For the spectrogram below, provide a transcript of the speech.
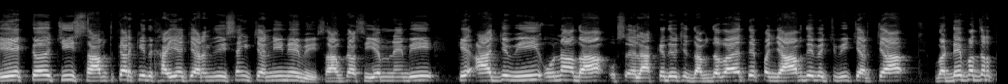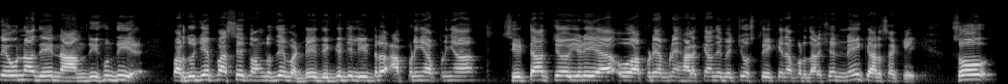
ਇਹ ਇੱਕ ਚੀਜ਼ ਸਾਬਤ ਕਰਕੇ ਦਿਖਾਈ ਹੈ ਚਰਨਜੀਤ ਸਿੰਘ ਚੰਨੀ ਨੇ ਵੀ, ਸਾਬਕਾ ਸੀਐਮ ਨੇ ਵੀ, ਕਿ ਅੱਜ ਵੀ ਉਹਨਾਂ ਦਾ ਉਸ ਇਲਾਕੇ ਦੇ ਵਿੱਚ ਦਬਦਬਾ ਹੈ ਤੇ ਪੰਜਾਬ ਦੇ ਵਿੱਚ ਵੀ ਚਰਚਾ ਵੱਡੇ ਪੱਧਰ ਤੇ ਉਹਨਾਂ ਦੇ ਨਾਮ ਦੀ ਹੁੰਦੀ ਹੈ। ਪਰ ਦੂਜੇ ਪਾਸੇ ਕਾਂਗਰਸ ਦੇ ਵੱਡੇ ਦਿੱਗਜ ਲੀਡਰ ਆਪਣੀਆਂ ਆਪਣੀਆਂ ਸੀਟਾਂ 'ਚ ਜਿਹੜੇ ਆ, ਉਹ ਆਪਣੇ ਆਪਣੇ ਹਲਕਿਆਂ ਦੇ ਵਿੱਚ ਉਸ ਤਰੀਕੇ ਨਾਲ ਪ੍ਰਦਰਸ਼ਨ ਨਹੀਂ ਕਰ ਸਕੇ। ਸੋ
